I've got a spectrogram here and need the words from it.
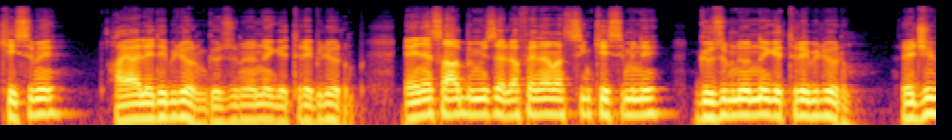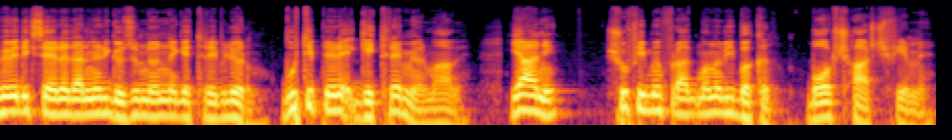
kesimi hayal edebiliyorum. Gözümün önüne getirebiliyorum. Enes abimize laf edemezsin kesimini gözümün önüne getirebiliyorum. Recep İvedik seyredenleri gözümün önüne getirebiliyorum. Bu tipleri getiremiyorum abi. Yani şu filmin fragmanına bir bakın. Borç Harç filmi.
